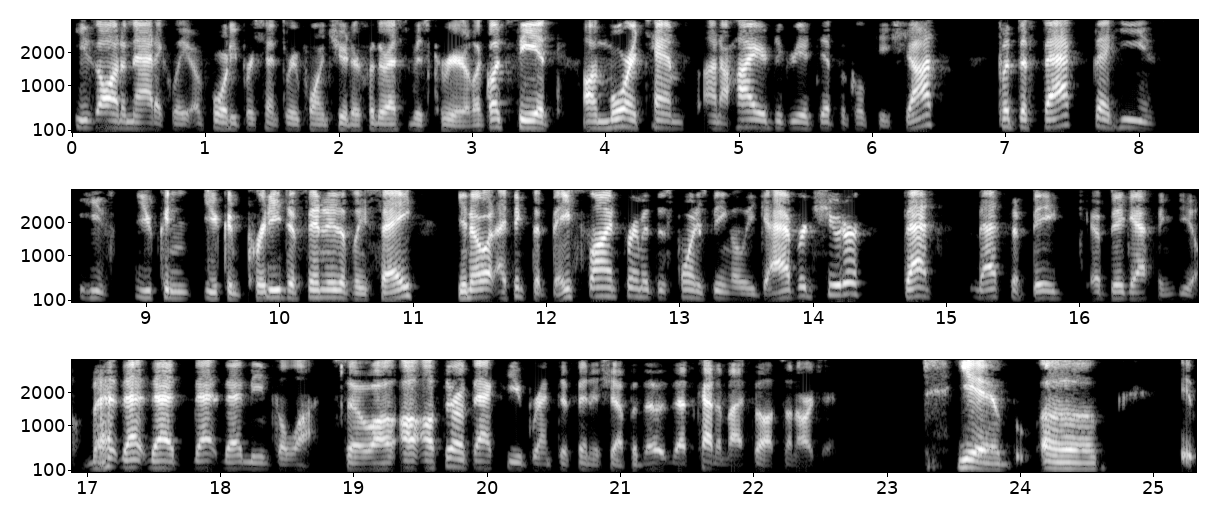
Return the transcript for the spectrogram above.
he's automatically a forty percent three point shooter for the rest of his career. Like let's see it on more attempts on a higher degree of difficulty shots. But the fact that he's he's you can you can pretty definitively say, you know what, I think the baseline for him at this point is being a league average shooter. That's that's a big a big effing deal. That that that that that means a lot. So I'll I'll throw it back to you, Brent, to finish up. But that's kind of my thoughts on RJ. Yeah, uh, it,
